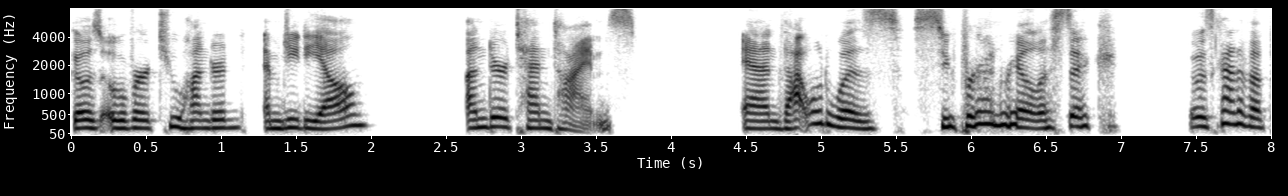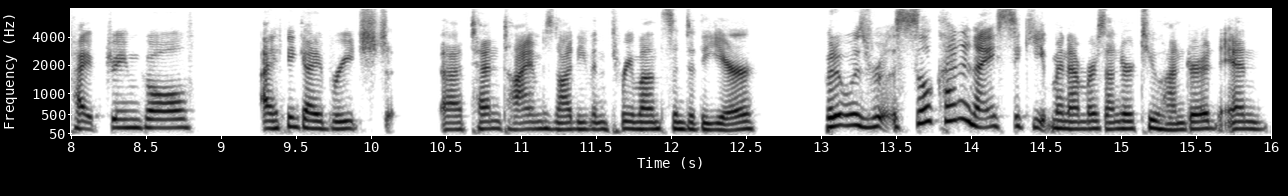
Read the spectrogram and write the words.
goes over 200 mgdl under 10 times. And that one was super unrealistic. It was kind of a pipe dream goal. I think I reached uh, 10 times, not even three months into the year. But it was re- still kind of nice to keep my numbers under 200. And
